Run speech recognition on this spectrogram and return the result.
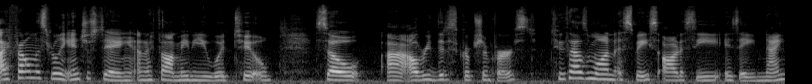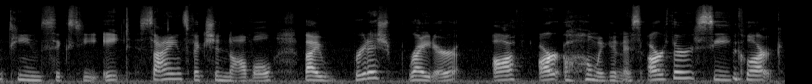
I found this really interesting, and I thought maybe you would too. So uh, I'll read the description first. 2001: A Space Odyssey is a 1968 science fiction novel by British writer auth- Ar- oh my goodness Arthur C. Clarke.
